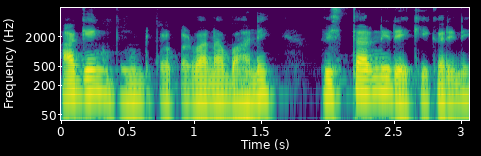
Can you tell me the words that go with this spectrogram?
આ ગેંગ ભૂંડ પકડવાના બહાને વિસ્તારની રેકી કરીને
